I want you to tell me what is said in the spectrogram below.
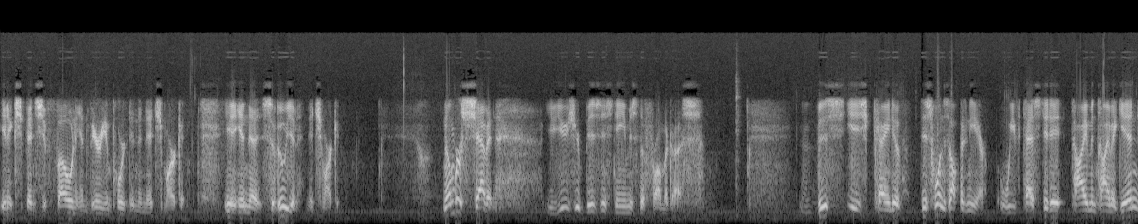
inexpensive phone and very important in the niche market, in, in the civilian niche market. Number seven, you use your business name as the from address this is kind of this one's up in the air. We've tested it time and time again,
